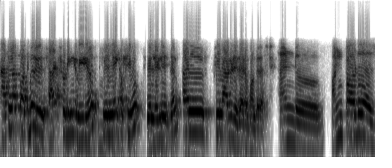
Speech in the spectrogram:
as soon as possible we'll start shooting the videos. We'll make a few. We'll release them and we'll have to decide upon the rest. And Unpad as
